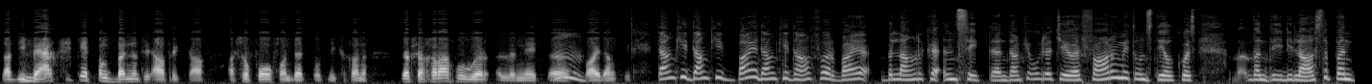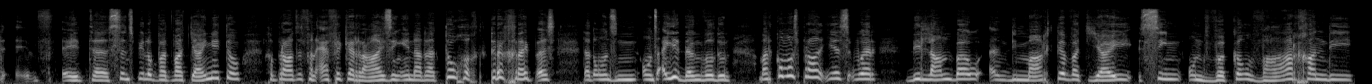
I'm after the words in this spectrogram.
dat die hmm. werkskepping binne Suid-Afrika as gevolg van dit tot niet gegaan het. So ek sou graag wil hoor Lenet, uh, mm. baie dankie. Dankie, dankie, baie dankie daarvoor. Baie belangrike inset en dankie ook dat jy jou ervaring met ons deel koes want die die laaste punt het uh, sinspeel op wat wat jy net nou gepraat het van Africa Rising en dat dit tog 'n teruggryp is dat ons ons eie ding wil doen. Maar kom ons praat eers oor die landbou en die markte wat jy sien ontwikkel. Waar gaan die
